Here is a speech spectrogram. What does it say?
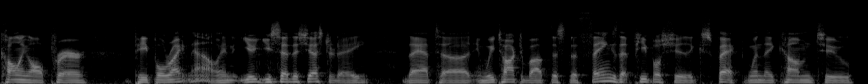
calling all prayer people right now. And you, you said this yesterday that, uh, and we talked about this, the things that people should expect when they come to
